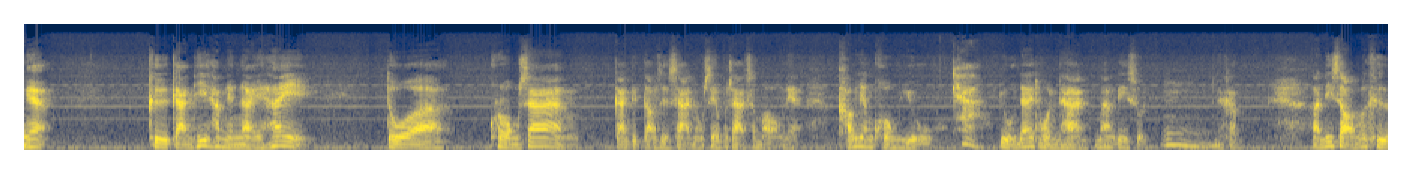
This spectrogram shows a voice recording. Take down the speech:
เนี่ยคือการที่ทำยังไงให้ตัว โครงสร้างการติดต่อสื่อสารของเซลล์ประสาทสมองเนี่ยเขายังคงอยู่อยู่ได้ทนทานมากที่สุดนะครับ อันที่สองก็คือ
